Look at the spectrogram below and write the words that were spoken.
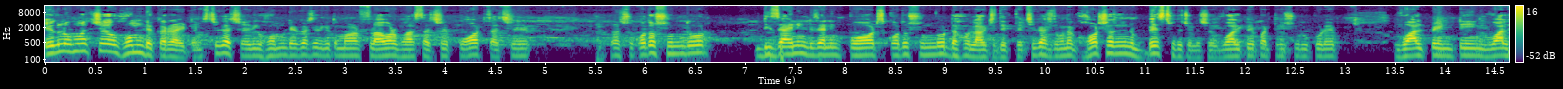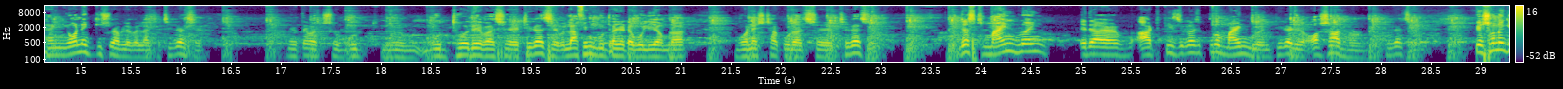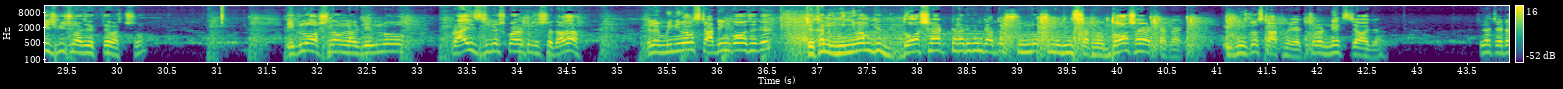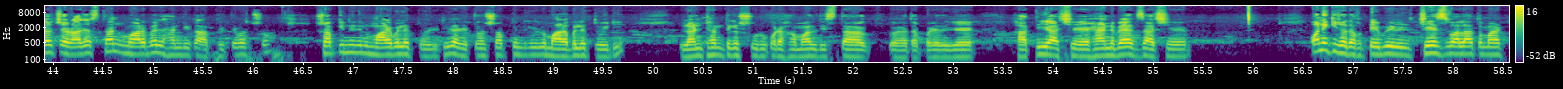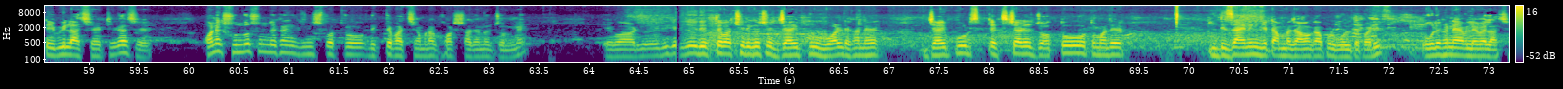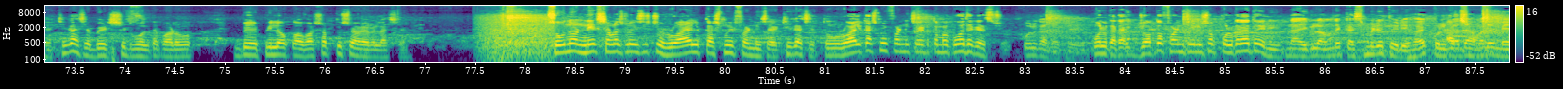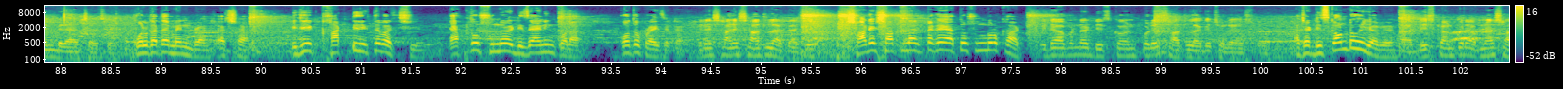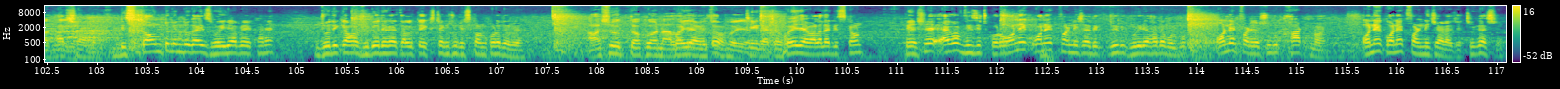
এগুলো হচ্ছে হোম ডেকার আইটেমস ঠিক আছে? এদিকে হোম ডেকার এদিকে তোমার ফ্লাওয়ার ভাস আছে পটস আছে। কত সুন্দর ডিজাইনিং ডিজাইনিং পটস কত সুন্দর দেখো লাগছে দেখতে, ঠিক আছে? তোমাদের ঘর সাজানোর জন্য বেস্ট হতে চলেছে। ওয়ালপেপার থেকে শুরু করে ওয়াল পেন্টিং ওয়াল হ্যাঙ্গিং অনেক কিছু অ্যাভেলেবেল আছে, ঠিক আছে? দেখতে পাচ্ছ বুদ্ধ- বুদ্ধদেব আছে, ঠিক আছে? লাফিং বুদ্ধা যেটা বলি আমরা, গণেশ ঠাকুর আছে, ঠিক আছে? জাস্ট মাইন্ড ব্লোয়িং এদের আর্ট পিস যেগুলো আছে, পুরো মাইন্ড ব্লোয়িং ঠিক আছে? অসাধারণ, ঠিক আছে? পেছনে কিছু কিছু আছে দেখতে পাচ্ছ। এগুলো অসাধারণ লাগছে। এগুলো প্রাইস জিজ্ঞেস করার একটু চেষ্টা। দাদা, এগুলো মিনিমাম স্টার্টিং করা থেকে? তো এখানে মিনিমাম কিন্তু দশ হাজার টাকা দিয়ে কিন্তু এত সুন্দর সুন্দর জিনিস স্টার্ট হবে। দশ হাজার টাকায় এই জিনিসগুলো স্টার্ট হয়ে যাচ্ছে। চলো নেক্সট যাওয়া যাক। ঠিক আছে, এটা হচ্ছে রাজস্থান মার্বেল হ্যান্ডিক্রাফট দেখতে পাচ্ছ? সব কিন্তু কিন্তু মার্বেলের তৈরি। ঠিক আছে, তো সব কিন্তু এগুলো মার্বেলের তৈরি। লন্ঠন থেকে শুরু করে হামাল দিস্তা তারপরে এদিকে হাতি আছে হ্যান্ডব্যাগস আছে অনেক কিছু দেখো, টেবিল, চেসওয়ালা তোমার টেবিল আছে, ঠিক আছে? অনেক সুন্দর সুন্দর এখানে জিনিসপত্র দেখতে পাচ্ছি আমরা ঘর সাজানোর জন্যে। এবার এদিকে যদি দেখতে পাচ্ছি, এদিকে হচ্ছে জয়পুর ওয়ার্ল্ড এখানে জয়পুর টেক্সচারে যত তোমাদের ডিজাইনিং যেটা আমরা জামা কাপড় বলতে পারি, ওগুলো এখানে অ্যাভেলেবেল আছে, ঠিক আছে? বেডশিট বলতে পারো পিলো কভার সব কিছু অ্যাভেলেবেল আছে। সো বন্ধুরা নেক্সট আমরা চলে এসেছি রয়্যাল কাশ্মীর ফার্নিচার ঠিক আছে? তো রয়্যাল কাশ্মীর ফার্নিচার এটা তোমার কোথা থেকে এসছো? কলকাতা থেকে। কলকাতায় যত ফার্নিচার সব কলকাতায় তৈরি? না এগুলো আমাদের কাশ্মীরে তৈরি হয়। কলকাতায় আচ্ছা। আমাদের মেন ব্রাঞ্চ আছে। কলকাতায় মেন ব্রাঞ্চ আচ্ছা। এই যে খাটটি দেখতে পাচ্ছি এত সুন্দর ডিজাইনিং করা কত প্রাইস এটা? এটা সাড়ে সাত লাখ আছে। সাড়ে সাত লাখ টাকায় এত সুন্দর খাট? এটা আপনার ডিসকাউন্ট করে সাত লাখে চলে আসবে। আচ্ছা ডিসকাউন্টও হয়ে যাবে? হ্যাঁ ডিসকাউন্ট করে আপনার সাত আচ্ছা ডিসকাউন্টও কিন্তু গাইজ হয়ে যাবে এখানে। যদি কেউ আমার ভিডিও দেখে তাহলে তো এক্সট্রা কিছু ডিসকাউন্ট করে দেবে। আসুক তখন হয়ে যাবে তো? ঠিক আছে হয়ে যাবে আলাদা ডিসকাউন্ট এসে একবার ভিজিট করো। অনেক অনেক ফার্নিচার যদি ঘুরে দেখাতে বলব অনেক ফার্নিচার শুধু খাট নয় অনেক অনেক ফার্নিচার আছে ঠিক আছে?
